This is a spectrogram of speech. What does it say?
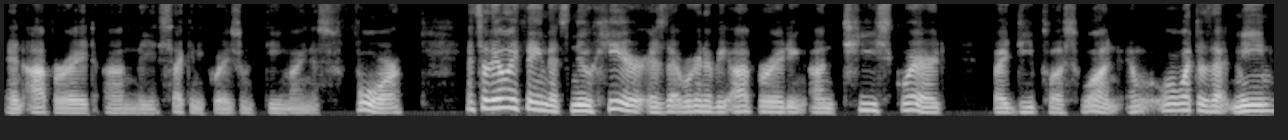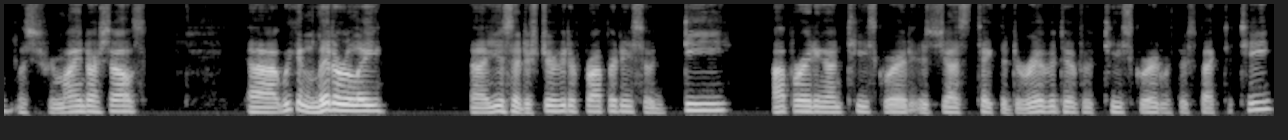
and operate on the second equation with d minus 4. And so the only thing that's new here is that we're going to be operating on t squared by d plus 1. And well, what does that mean? Let's just remind ourselves. Uh, we can literally uh, use a distributive property. So d operating on t squared is just take the derivative of t squared with respect to t.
